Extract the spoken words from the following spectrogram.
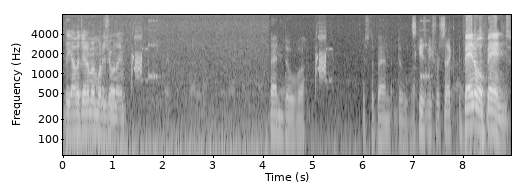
the other gentleman, what is your name? Bend over. Mr. Ben Dover. Excuse me for a sec. Ben or Bend?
